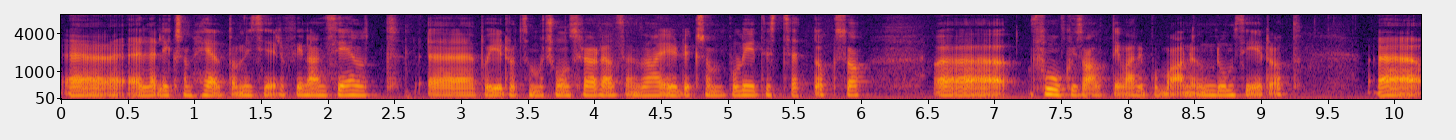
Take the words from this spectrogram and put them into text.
eh, eller liksom helt om vi ser finansiellt eh, på idrotts och motionsrörelsen, så har ju liksom politiskt sett också Eh, fokus alltid varit på barn och ungdomsidrott. Eh,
